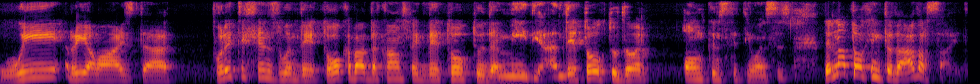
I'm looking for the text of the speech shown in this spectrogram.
we realize that politicians, when they talk about the conflict, they talk to the media and they talk to their own constituencies. They're not talking to the other side.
